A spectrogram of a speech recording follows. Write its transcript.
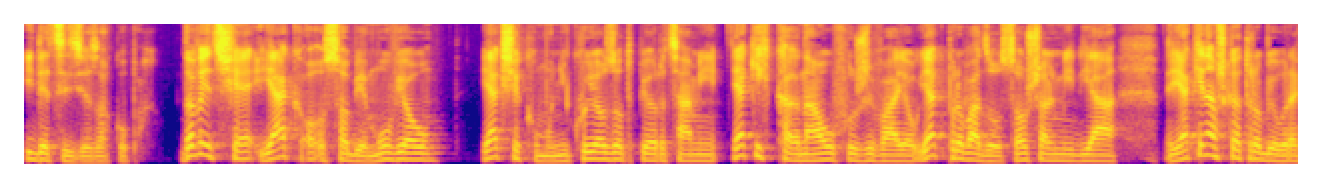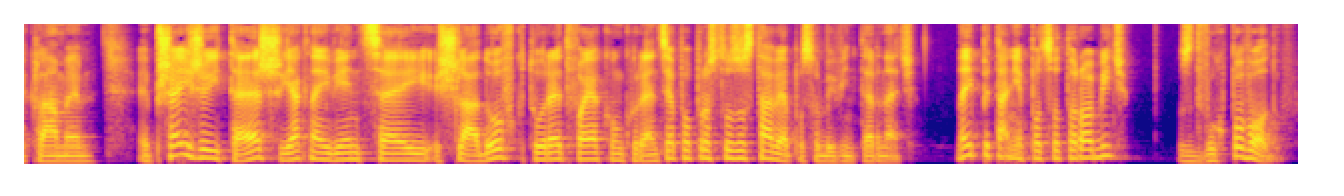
i decyzji o zakupach. Dowiedz się, jak o sobie mówią, jak się komunikują z odbiorcami, jakich kanałów używają, jak prowadzą social media, jakie na przykład robią reklamy. Przejrzyj też jak najwięcej śladów, które Twoja konkurencja po prostu zostawia po sobie w internecie. No i pytanie, po co to robić? Z dwóch powodów.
